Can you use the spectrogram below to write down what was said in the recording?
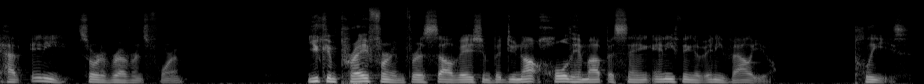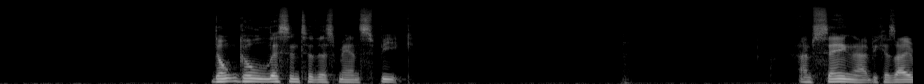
have any sort of reverence for him. You can pray for him for his salvation, but do not hold him up as saying anything of any value. Please. Don't go listen to this man speak. I'm saying that because I,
